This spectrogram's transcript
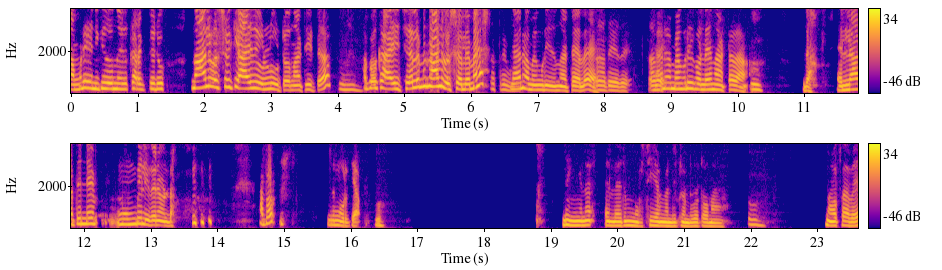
നമ്മുടെ എനിക്ക് തോന്നുന്നു ഇത് കറക്റ്റ് ഒരു നാല് വർഷമൊക്കെ ആയതേ ഉള്ളൂ കേട്ടോ നട്ടിട്ട്. അപ്പൊ കായ്ച്ചു. അല്ലേ നാല് വർഷം അല്ലേ മേ ഞാനും അമ്മയും കൂടി ഇത് നട്ടേ അല്ലേ? അതെ അതെ. ഞാനും അമ്മയും കൂടി കൊണ്ടേ നട്ടതാ. ഇതാ എല്ലാത്തിന്റെ മുമ്പിൽ ഇവനുണ്ടോ? അപ്പം ഇത് മുറിക്കാം. ഇതിങ്ങനെ എല്ലാരും മുറിച്ച് ചെയ്യാൻ കണ്ടിട്ടുണ്ട് കേട്ടോ മാ. നോക്കാവേ.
